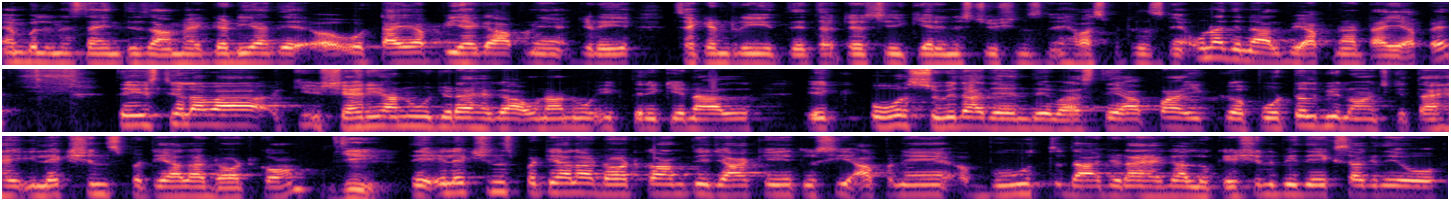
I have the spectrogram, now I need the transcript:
ਐਂਬੂਲੈਂਸ ਦਾ ਇੰਤਜ਼ਾਮ ਹੈ, ਗੱਡੀਆਂ ਦੇ ਉਹ ਟਾਈ ਅਪ ਵੀ ਹੈਗਾ ਆਪਣੇ ਜਿਹੜੇ ਸੈਕੰਡਰੀ ਤੇ ਟਰਸ਼ਰੀ ਕੇਅਰ ਇੰਸਟੀਟਿਊਸ਼ਨਸ ਨੇ ਹਸਪੀਟਲਸ ਨੇ, ਉਹਨਾਂ ਦੇ ਨਾਲ ਵੀ ਆਪਣਾ ਟਾਈ ਅਪ ਹੈ। ਤੇ ਇਸ ਤੋਂ ਇਲਾਵਾ ਕਿ ਸ਼ਹਿਰੀਆਂ ਨੂੰ ਜਿਹੜਾ ਹੈਗਾ, ਉਹਨਾਂ ਨੂੰ ਇੱਕ ਤਰੀਕੇ ਨਾਲ ਇੱਕ ਹੋਰ ਸੁਵਿਧਾ ਦੇਣ ਦੇ ਵਾਸਤੇ ਆਪਾਂ ਇੱਕ ਪੋਰਟਲ ਵੀ ਲਾਂਚ ਕੀਤਾ ਹੈ electionspatiala.com ਜੀ। ਤੇ electionspatiala.com ਤੇ ਜਾ ਕੇ ਤੁਸੀਂ ਆਪਣੇ ਬੂਥ ਦਾ ਜਿਹੜਾ ਹੈਗਾ ਲੋਕੇਸ਼ਨ ਵੀ ਦੇਖ ਸਕਦੇ ਹੋ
